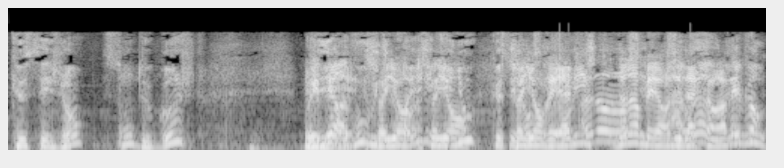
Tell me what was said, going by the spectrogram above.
que ces gens sont de gauche. Oui, dire à vous, vous soyons, réalistes. Ah non, non, mais on est d'accord avec vous.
